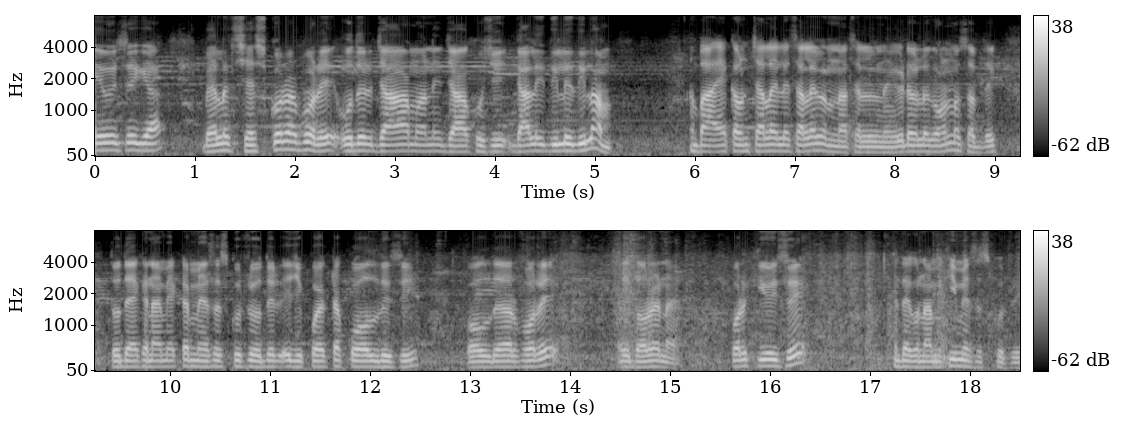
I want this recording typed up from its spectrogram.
এ হয়েছে গিয়া ব্যালেন্স শেষ করার পরে ওদের যা মানে যা খুশি গালি দিলে দিলাম, বা অ্যাকাউন্ট চালাইলে চালাইলাম, না চালাইলে না এটা হলো অন্য সাবজেক্ট তো দেখেন আমি একটা মেসেজ করছি ওদের, এই যে কয়েকটা কল দিছি কল দেওয়ার পরে, এই ধরে না পরে কি হয়েছে দেখুন আমি কি মেসেজ করছি,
